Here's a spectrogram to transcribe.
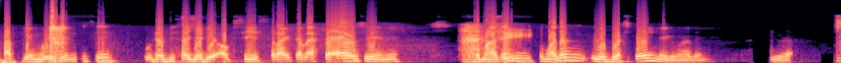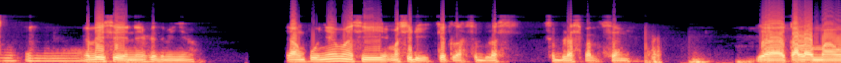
4 game week ini sih udah bisa jadi opsi striker FPL sih ini. Kemarin kemarin 12 poin ya kemarin. Iya. Tapi sih ini Firmino yang punya masih masih dikit lah 11 11 persen. Ya kalau mau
